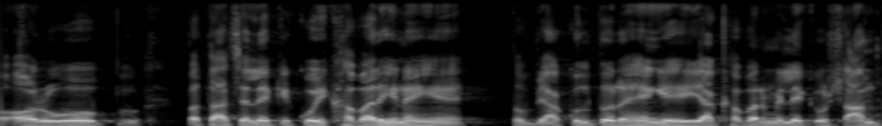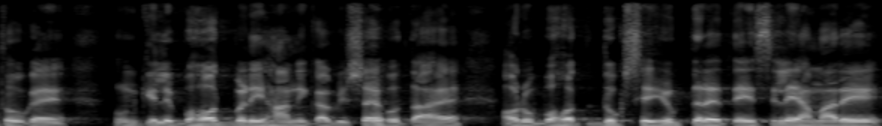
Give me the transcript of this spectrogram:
और वो पता चले कि कोई खबर ही नहीं है तो व्याकुल तो रहेंगे ही, या खबर मिले कि वो शांत हो गए उनके लिए बहुत बड़ी हानि का विषय होता है, और वो बहुत दुख से युक्त रहते हैं, इसलिए हमारे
